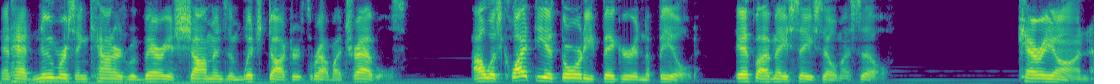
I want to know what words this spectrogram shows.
and had numerous encounters with various shamans and witch doctors throughout my travels. I was quite the authority figure in the field, if I may say so myself. Carry on.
